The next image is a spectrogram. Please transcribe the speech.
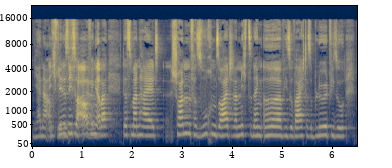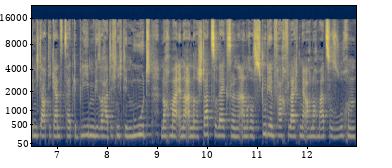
ja, na, ich will es nicht so aufhängen, aber dass man halt schon versuchen sollte, dann nicht zu denken, äh, wieso war ich da so blöd, wieso bin ich da auch die ganze Zeit geblieben, wieso hatte ich nicht den Mut, nochmal in eine andere Stadt zu wechseln, ein anderes Studienfach vielleicht mir auch nochmal zu suchen.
